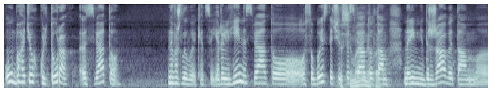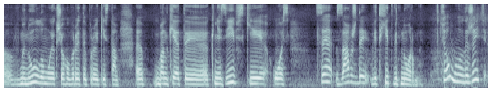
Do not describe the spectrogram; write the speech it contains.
у багатьох культурах е, свято. Неважливо, яке це є релігійне свято, особисте, чи Чи це сімейне, свято так. там на рівні держави, там е, в минулому, якщо говорити про якісь там е, банкети князівські, ось це завжди відхід від норми. В цьому лежить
